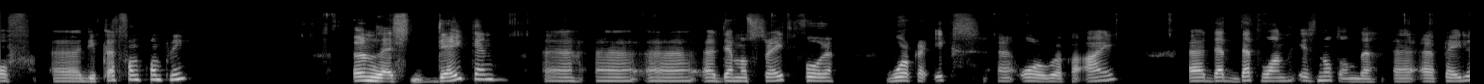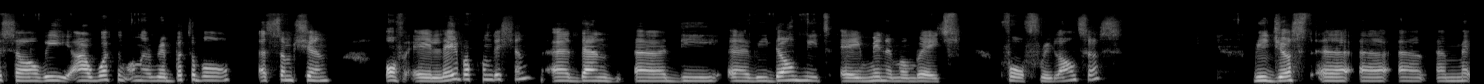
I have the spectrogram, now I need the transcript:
of the platform company, unless they can demonstrate for worker X or worker I uh, that that one is not on the uh, uh. So we are working on a rebuttable assumption of a labor condition, uh, then uh, the uh, we don't need a minimum wage for freelancers. We just uh, uh, uh,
